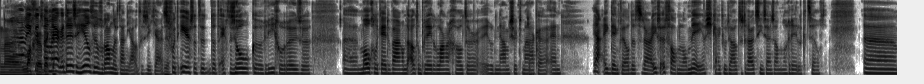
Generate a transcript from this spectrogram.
Ja, maar je lachen. kunt wel merken, er is heel veel veranderd aan die auto's dit jaar. Het is voor het eerst dat, er- dat echt zulke rigoureuze mogelijkheden waren om de auto breder, langer, groter, aerodynamischer te maken. En ja, ik denk wel dat ze daar. Het valt me wel mee. Als je kijkt hoe de auto's eruit zien, zijn ze allemaal nog redelijk hetzelfde. Ehm,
